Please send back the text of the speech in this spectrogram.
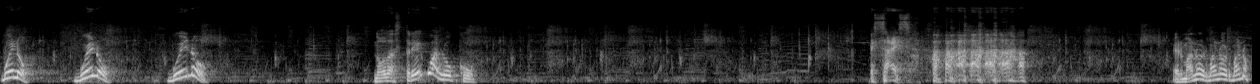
Bueno, bueno, bueno. No das tregua, loco. Esa es. hermano, hermano, hermano.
